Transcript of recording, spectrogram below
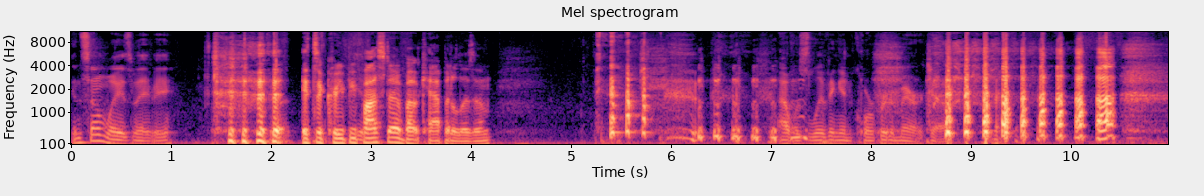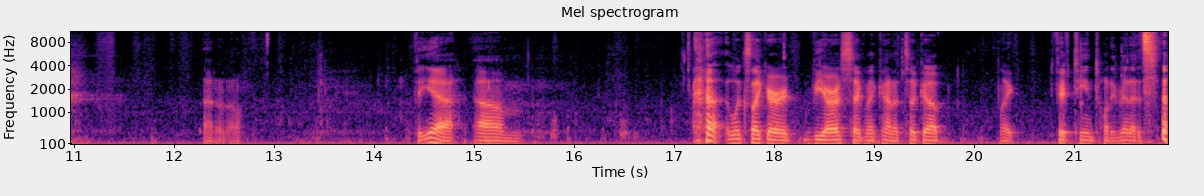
In some ways, maybe. it's a creepy pasta about capitalism. I was living in corporate America. I don't know. But yeah, um, it looks like our VR segment kind of took up like 15, 20 minutes.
